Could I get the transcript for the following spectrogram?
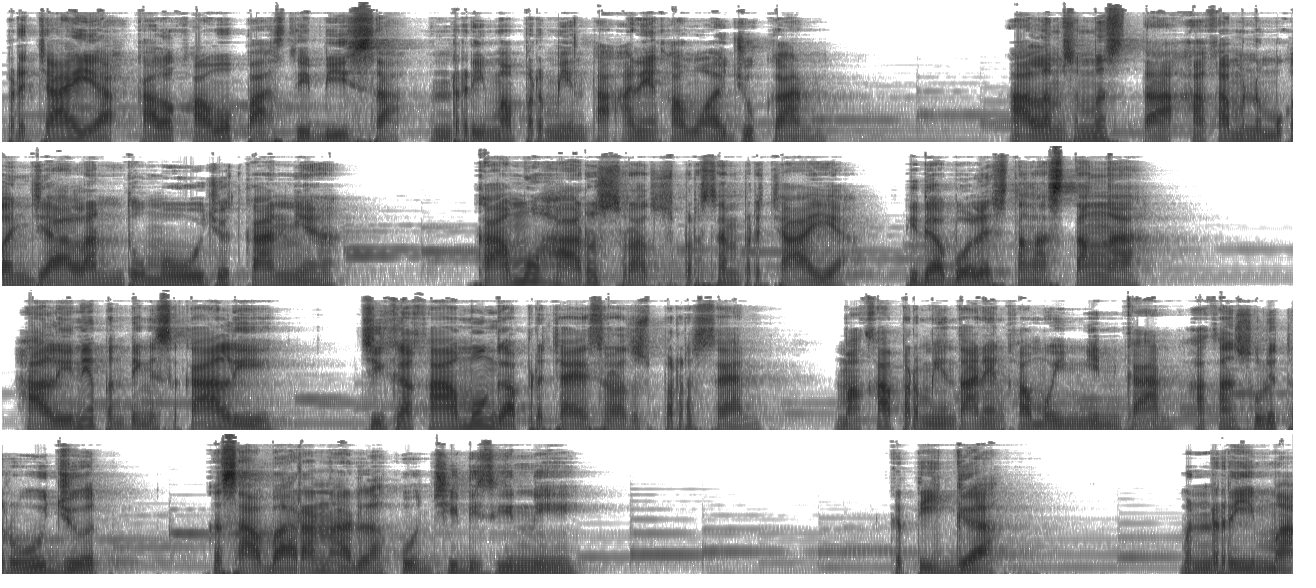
Percaya kalau kamu pasti bisa menerima permintaan yang kamu ajukan. Alam semesta akan menemukan jalan untuk mewujudkannya kamu harus 100% percaya, tidak boleh setengah-setengah. Hal ini penting sekali. Jika kamu nggak percaya 100%, maka permintaan yang kamu inginkan akan sulit terwujud. Kesabaran adalah kunci di sini. Ketiga, menerima.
